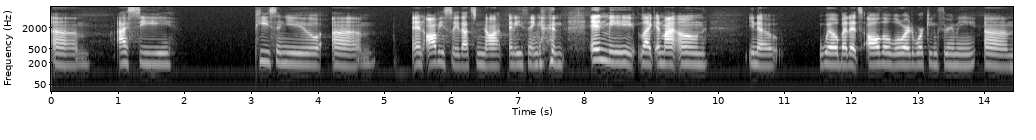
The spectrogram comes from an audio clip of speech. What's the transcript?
Um, I see peace in you. Um, and obviously, that's not anything in, in me, like in my own, you know, will, but it's all the Lord working through me. Um,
